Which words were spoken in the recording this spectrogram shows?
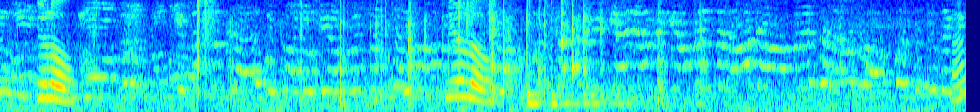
Yellow. Yellow. Hả?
